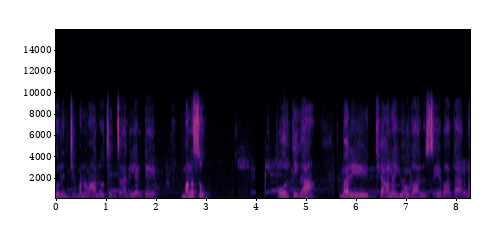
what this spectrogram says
గురించి మనం ఆలోచించాలి అంటే మనసు పూర్తిగా మరి ధ్యాన యోగాలు సేవాధారణ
